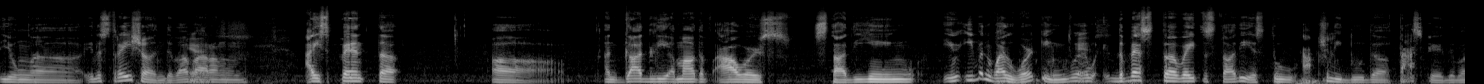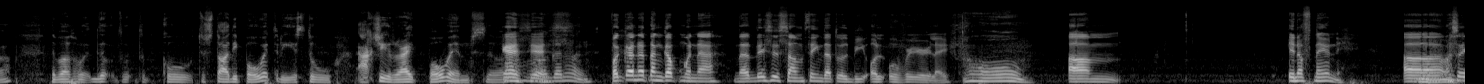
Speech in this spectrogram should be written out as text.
yung uh, illustration, di ba? Yes. Parang, I spent uh, uh, ungodly amount of hours studying, even while working. Yes. The best uh, way to study is to actually do the task, eh, di ba? Di To, to, to- study poetry is to actually write poems, di ba? Yes, Mga yes. Ganun. Pagka natanggap mo na na this is something that will be all over your life. Oo. um enough na yun eh. Uh, Mm. Kasi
